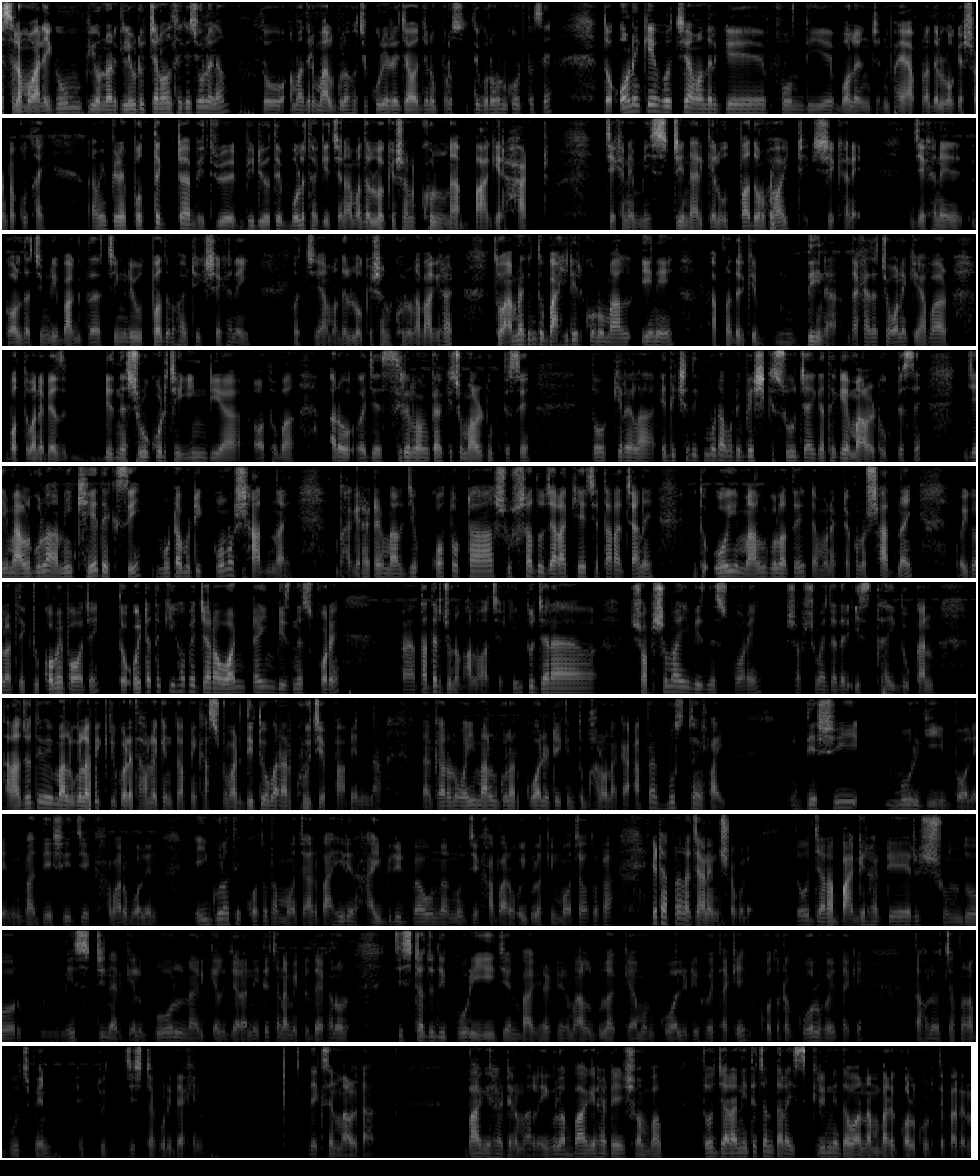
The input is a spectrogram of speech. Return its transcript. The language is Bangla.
আসসালামু আলাইকুম পিওনার্কিল ইউটিউব চ্যানেল থেকে চলে এলাম। তো আমাদের মালগুলো হচ্ছে কুরিয়ারে যাওয়ার জন্য প্রস্তুতি গ্রহণ করতেছে। তো অনেকে হচ্ছে আমাদেরকে ফোন দিয়ে বলেন যে, ভাই, আপনাদের লোকেশনটা কোথায়? আমি প্রায় প্রত্যেকটা ভিডিও, ভিডিওতে বলে থাকি যে, আমাদের লোকেশন খুলনা বাগেরহাট, যেখানে মিষ্টি নারকেল উৎপাদন হয়, ঠিক সেখানে। যেখানে গলদা চিংড়ি, বাগদা চিংড়ি উৎপাদন হয়, ঠিক সেখানেই। হচ্ছে আমাদের লোকেশন খুলনা বাগেরহাট। তো আমরা কিন্তু বাহিরের কোনো মাল এনে আপনাদেরকে দিই না। দেখা যাচ্ছে অনেকে আবার বর্তমানে বিজনেস শুরু করছে ইন্ডিয়া অথবা আরও ওই যে শ্রীলঙ্কার কিছু মাল ঢুকতেছে। তো কেরালা এদিক সেদিক মোটামুটি বেশ কিছু জায়গা থেকে মাল ঢুকতেছে। যেই মালগুলো আমি খেয়ে দেখছি, মোটামুটি কোনো স্বাদ নাই। বাগেরহাটের মাল যে কতটা সুস্বাদু যারা খেয়েছে তারা জানে, কিন্তু ওই মালগুলোতে তেমন একটা কোনো স্বাদ নাই। ওইগুলোতে একটু কমে পাওয়া যায়। তো ওইটাতে কি হবে, যারা ওয়ান টাইম বিজনেস করে তাদের জন্য ভালো আছে। কিন্তু যারা সবসময় বিজনেস করে সবসময় যাদের স্থায়ী দোকান, তারা যদি ওই মালগুলো বিক্রি করে, তাহলে কিন্তু আপনি কাস্টমার দ্বিতীয়বার আর খুঁজে পাবেন না। তার কারণ ওই মালগুলোর কোয়ালিটি কিন্তু ভালো না। আপনার বুঝতে হবে ভাই, দেশি মুরগি বলেন বা দেশি যে খাবার বলেন, এইগুলাতে কতটা মজা আর বাহিরের হাইব্রিড বা অন্যান্য যে খাবার, ওইগুলো কি মজা অতটা? এটা আপনারা জানেন সকলে। তো যারা বাগেরহাটের সুন্দর মিষ্টি নারকেল, গোল নারকেল যারা নিতে চান, আমি একটু দেখানোর চেষ্টা যদি করি যে বাগেরহাটের মালগুলা কেমন কোয়ালিটি হয়ে থাকে, কতটা গোল হয়ে থাকে, তাহলে হচ্ছে আপনারা বুঝবেন। একটু চেষ্টা করে দেখেন। দেখছেন মালটা? বাগেরহাটের মাল, এগুলো বাগেরহাটেই সম্ভব। তো যারা নিতে চান তারা স্ক্রিনে দেওয়া নাম্বারে কল করতে পারেন।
